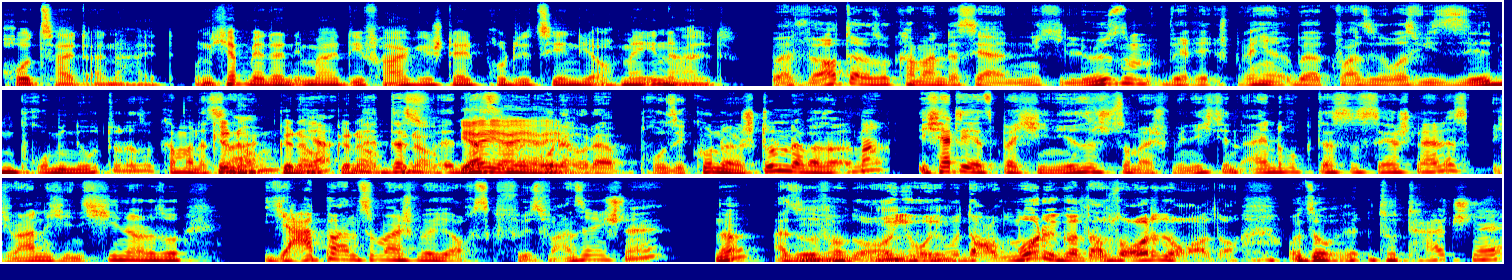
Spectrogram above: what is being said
pro Zeiteinheit. Und ich habe mir dann immer die Frage gestellt, produzieren die auch mehr Inhalt? Über Wörter oder so kann man das ja nicht lösen. Wir re- sprechen ja über quasi sowas wie Silben pro Minute oder so. Kann man das Genau, sagen? genau, ja? genau, Das, genau. Das, Ja, ja, ja, oder, ja. oder pro Sekunde oder Stunde, was auch immer. Ich hatte jetzt bei Chinesisch zum Beispiel nicht den Eindruck, dass es sehr schnell ist. Ich war nicht in China oder so. Japan zum Beispiel habe ich auch das Gefühl, es ist wahnsinnig schnell. Ne? Also so Mhm. von so, oh, und so total schnell.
